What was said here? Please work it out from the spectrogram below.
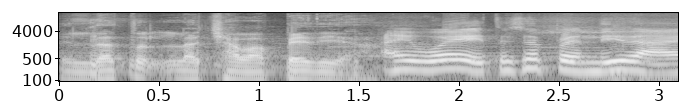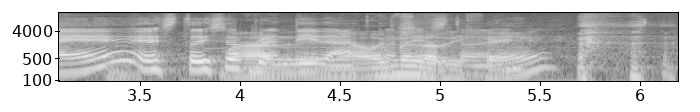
el dato, la chavapedia. Ay, güey, estoy sorprendida, ¿eh? Estoy sorprendida. hoy me la rifé. ¿eh?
